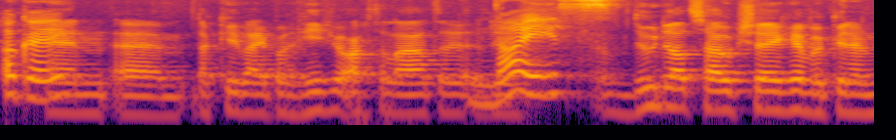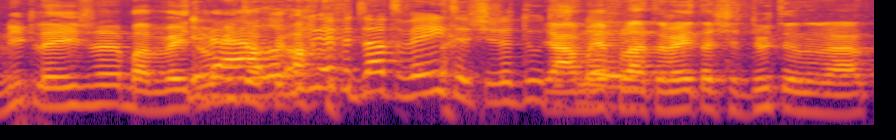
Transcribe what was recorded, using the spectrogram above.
Oké. En ehm daar kun je bij een review achterlaten. Dus, Nice. doe dat zou ik zeggen. We kunnen hem niet lezen, maar we weten ook niet of dat je achter... even laten weten als je dat doet. Ja, is maar even leuk. laten weten als je het doet inderdaad.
